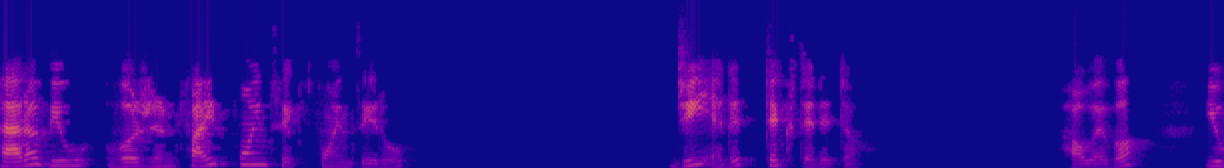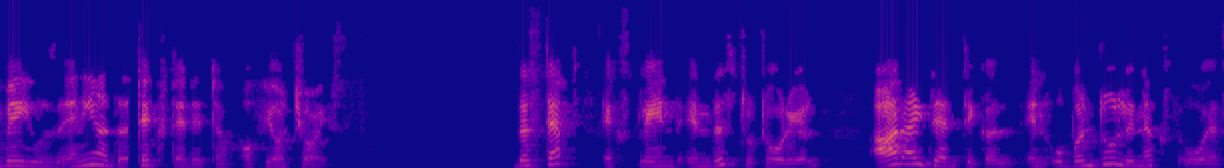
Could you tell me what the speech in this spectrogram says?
ParaView version 5.6.0, gedit text editor. However, you may use any other text editor of your choice. The steps explained in this tutorial are identical in Ubuntu Linux OS.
